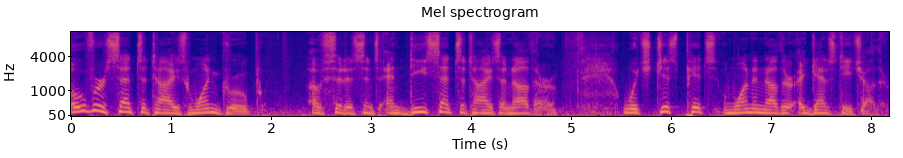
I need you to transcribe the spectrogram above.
oversensitize one group of citizens and desensitize another, which just pits one another against each other.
